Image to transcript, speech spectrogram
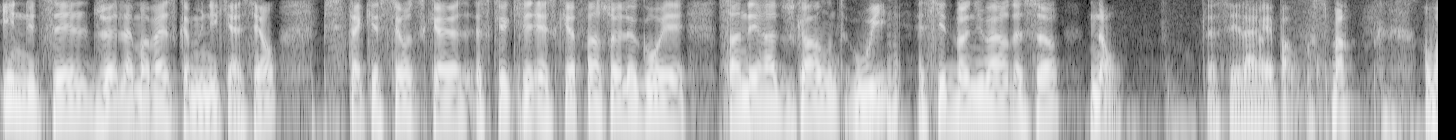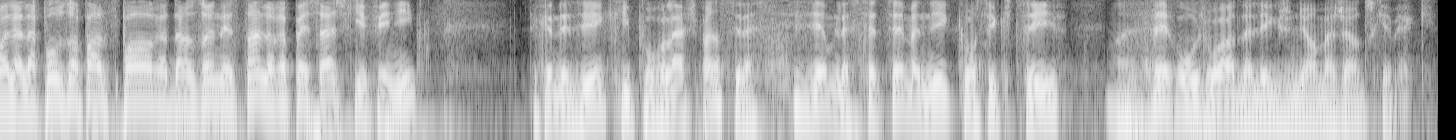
inutile due à de la mauvaise communication. Puis si ta question, est-ce que, est-ce que, est-ce que François Legault s'en est rendu compte? Oui. Est-ce qu'il est de bonne humeur de ça? Non. Ça, c'est la réponse. Bon. On va aller à la pause. On parle sport dans un instant. Le repêchage qui est fini. Le Canadien qui, pour là, je pense, c'est la sixième ou la septième année consécutive, Zéro joueur de la Ligue junior majeure du Québec.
